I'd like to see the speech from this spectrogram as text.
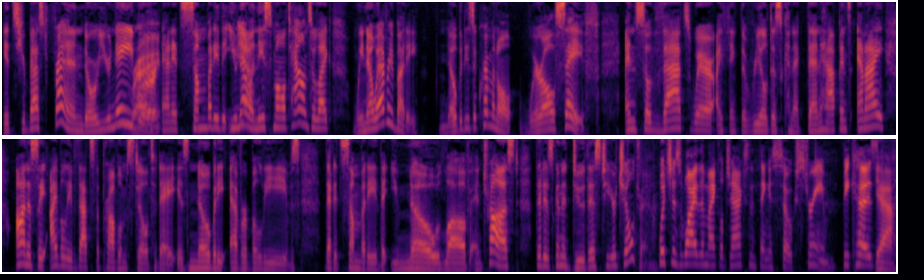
it's your best friend or your neighbor Right. and it's somebody that you know. Yeah. And these small towns are like, we know everybody. Nobody's a criminal. We're all safe. And so that's where I think the real disconnect then happens. And I honestly, I believe that's the problem still today is nobody ever believes that it's somebody that you know, love, and trust that is going to do this to your children. Which is why the Michael Jackson thing is so extreme because Yeah.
